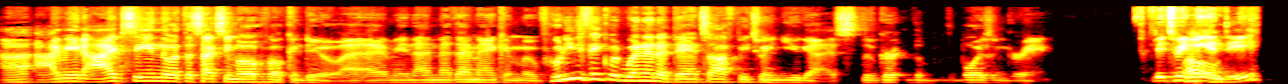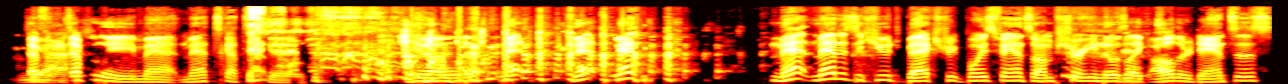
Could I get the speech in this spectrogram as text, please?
Uh, I mean, I've seen what the sexy mofo can do. I, I, mean, that, that man can move. Who do you think would win in a dance off between you guys, the, the, the boys in green? Between oh, me and D? Def- yeah. Definitely Matt. Matt's got the skills. you know, like Matt, Matt, Matt, Matt Matt is a huge Backstreet Boys fan, so I'm sure he knows like all their dances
